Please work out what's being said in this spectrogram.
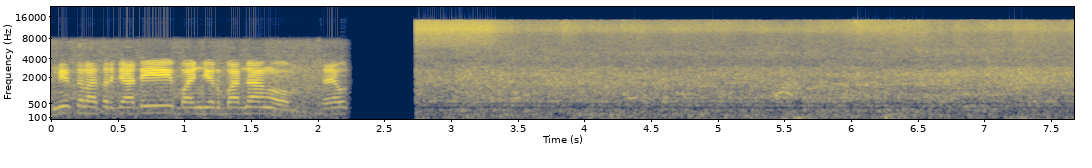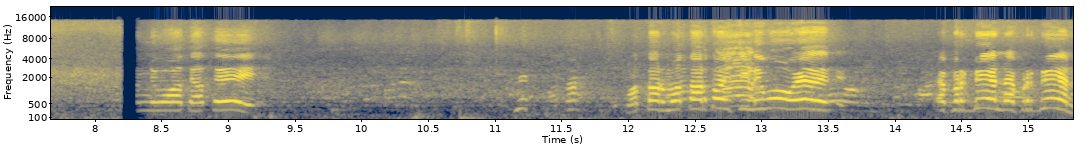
Ini telah terjadi banjir bandang, Om. Saya Mau hati-hati. Motor, motor tuh Ciliwu, eh. Evergreen, Evergreen.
